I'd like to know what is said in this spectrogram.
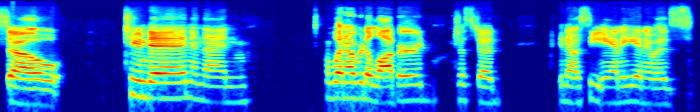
So, tuned in and then went over to Lawbird just to, you know, see Annie. And it was,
